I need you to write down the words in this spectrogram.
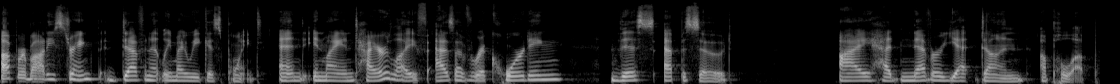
Upper body strength, definitely my weakest point. And in my entire life, as of recording this episode, I had never yet done a pull up.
